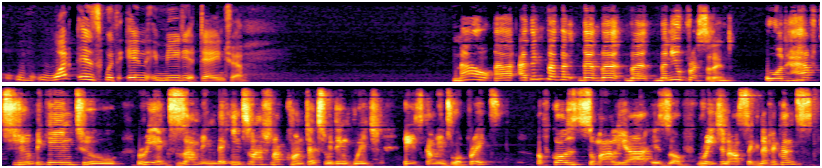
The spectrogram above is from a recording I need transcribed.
What is within immediate danger? Now, uh, I think that the, the, the, the, the new president would have to begin to re-examine the international context within which he is coming to operate. Of course, Somalia is of regional significance.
